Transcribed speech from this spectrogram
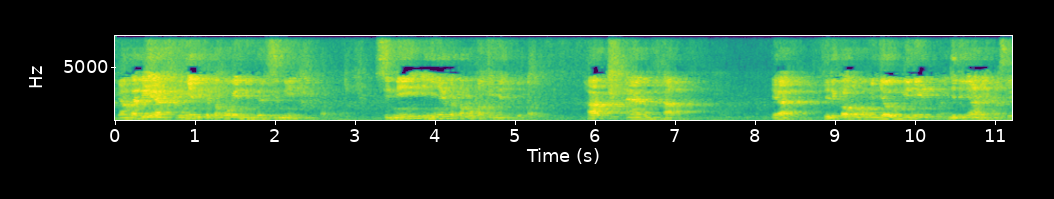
Yang tadi ya, ini diketemuin nih dari sini. Sini ininya ketemu kakinya. Hug and hug. Ya. Jadi kalau kamu menjauh gini jadinya aneh pasti.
